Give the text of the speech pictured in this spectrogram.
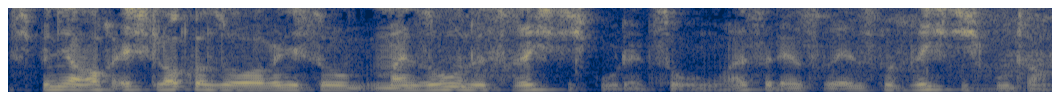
ich bin ja auch echt locker so, aber wenn ich so, mein Sohn ist richtig gut erzogen, weißt du, der ist, der ist ein richtig guter.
